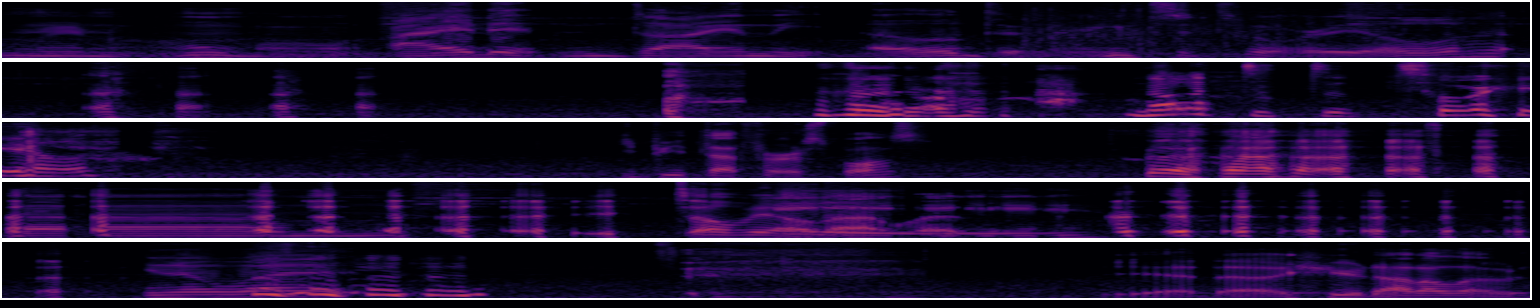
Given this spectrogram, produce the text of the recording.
I mean, Omo, I didn't die in the Elden Ring tutorial. Not the tutorial. you beat that first boss. um, Tell me how that went. you know what? Yeah, no, you're not alone.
